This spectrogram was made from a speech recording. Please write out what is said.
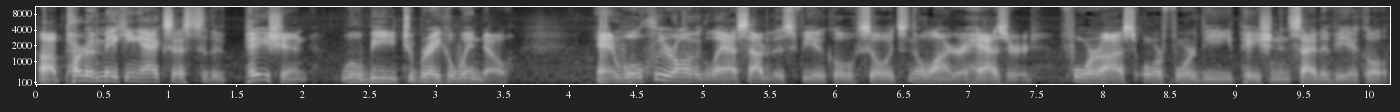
Uh, part of making access to the patient will be to break a window. And we'll clear all the glass out of this vehicle so it's no longer a hazard for us or for the patient inside the vehicle.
